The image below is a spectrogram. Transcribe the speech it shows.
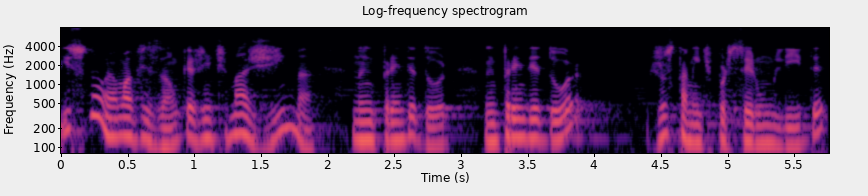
Isso não é uma visão que a gente imagina no empreendedor. O empreendedor, justamente por ser um líder,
